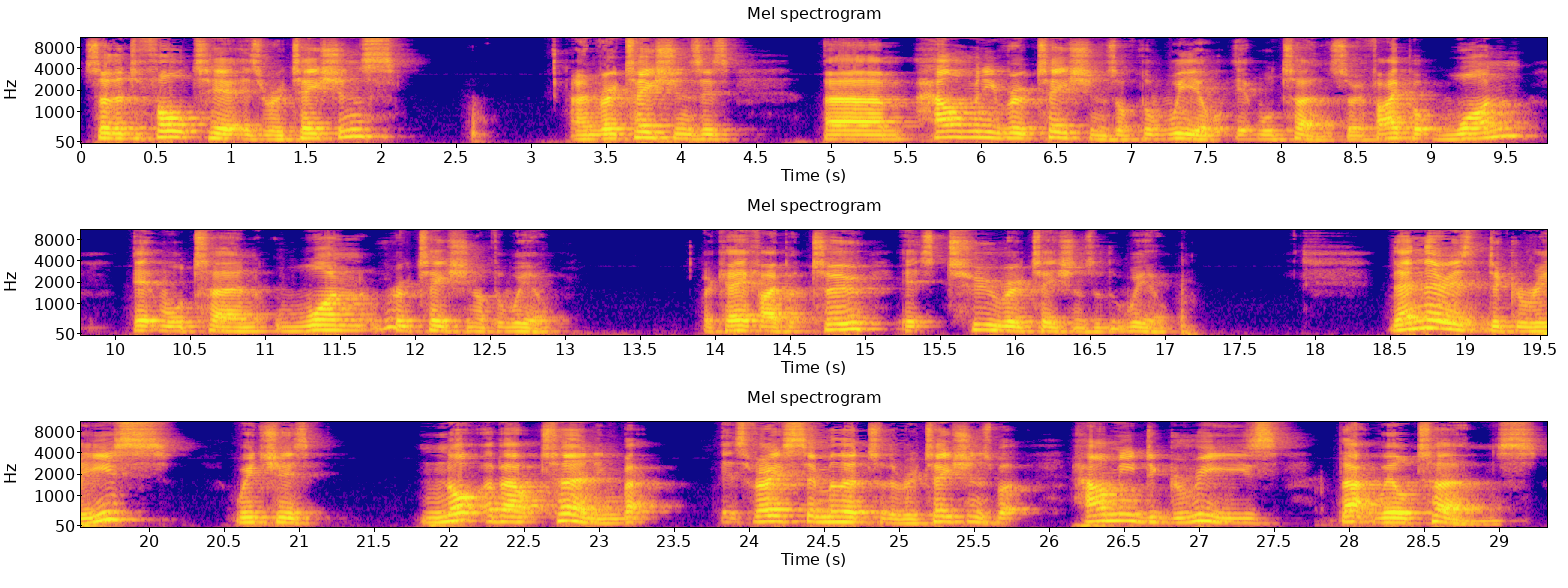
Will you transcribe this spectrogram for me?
So the default here is rotations. And rotations is um, how many rotations of the wheel it will turn. So if I put one, it will turn one rotation of the wheel. Okay, if I put two, it's two rotations of the wheel. Then there is degrees, which is not about turning, but it's very similar to the rotations, but how many degrees that wheel turns.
